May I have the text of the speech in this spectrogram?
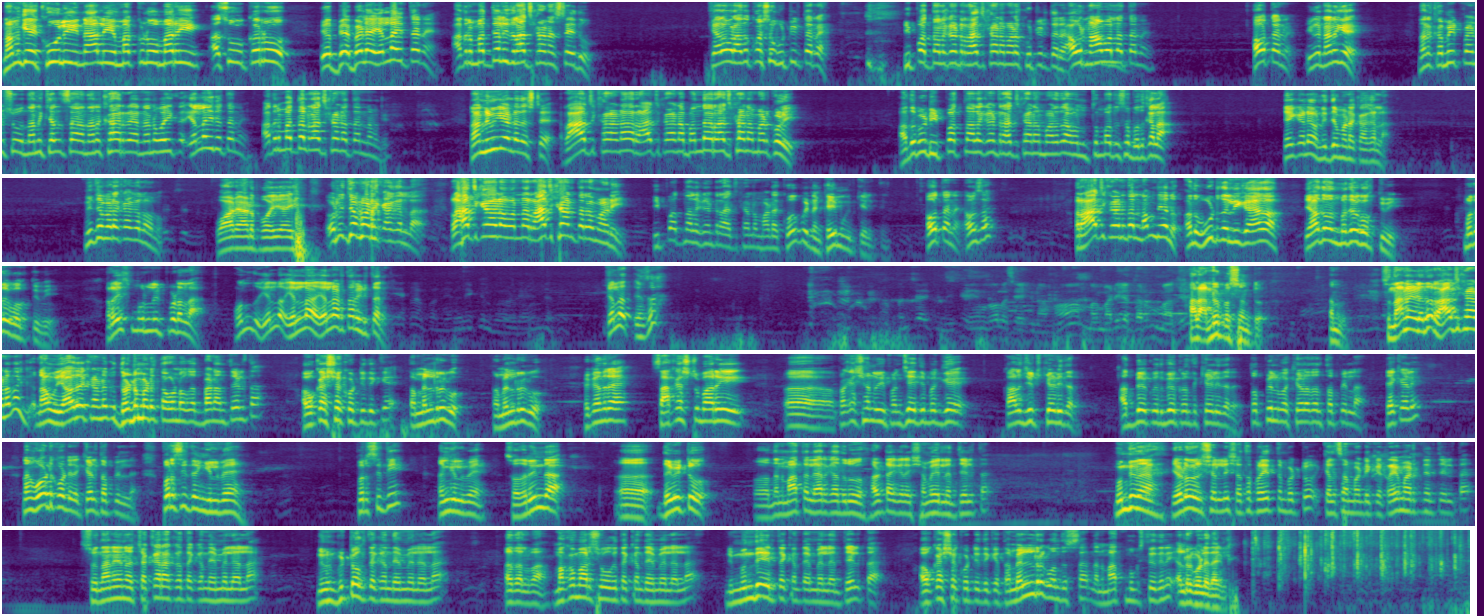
ನಮಗೆ ಕೂಲಿ, ನಾಲಿ ಮಕ್ಕಳು ಮರಿ, ಹಸು, ಕರು ಬೆಳೆ ಎಲ್ಲ ಇರ್ತಾನೆ. ಅದ್ರ ಮಧ್ಯದಲ್ಲಿ ಇದು ರಾಜಕಾರಣ ಅಷ್ಟೇ ಇದು. ಕೆಲವರು ಅದಕ್ಕೋಸ್ಕರ ಹುಟ್ಟಿರ್ತಾರೆ. ಇಪ್ಪತ್ನಾಲ್ಕು ಗಂಟೆ ರಾಜಕಾರಣ ಮಾಡಕ್ಕೆ ಕೊಟ್ಟಿರ್ತಾರೆ. ಅವ್ರು ನಾವಲ್ಲ ತಾನೆ. ಹೌದ್ ತಾನೆ. ಈಗ ನನಗೆ, ನನ್ನ ಕಮಿಟ್ಮೆಂಟ್ಸು ನನ್ನ ಕೆಲಸ, ನನ್ನ ಕಾರ್ಯ, ನನ್ನ ವೈಕ, ಎಲ್ಲ ಇದೆ ತಾನೆ. ಅದ್ರ ಮಧ್ಯದಲ್ಲಿ ರಾಜಕಾರಣ ತಾನೆ ನಮಗೆ. ನಾನು ನಿಮಗೆ ಹೇಳೋದಷ್ಟೇ, ರಾಜಕಾರಣ ರಾಜಕಾರಣ ಬಂದಾಗ ರಾಜಕಾರಣ ಮಾಡ್ಕೊಳ್ಳಿ. ಅದು ಬಿಟ್ಟು ಇಪ್ಪತ್ನಾಲ್ಕು ಗಂಟೆ ರಾಜಕಾರಣ ಮಾಡಿದ್ರೆ ಅವನು ತುಂಬ ದಿವಸ ಬದುಕಲ್ಲ. ಹೇಗೆ ಹೇಳಿ ಅವ್ನು ನಿದ್ದೆ ಮಾಡೋಕ್ಕಾಗಲ್ಲ. ನಿದ್ದೆ ಮಾಡೋಕ್ಕಾಗಲ್ಲ ಅವನು. ವಾಡ್ಯಾಡ್ ಪೋಯ ಅವ್ನು ನಿದ್ದೆ ಮಾಡೋಕ್ಕಾಗಲ್ಲ. ರಾಜಕಾರಣವನ್ನು ರಾಜಕಾರಣ ಥರ ಮಾಡಿ. ಇಪ್ಪತ್ನಾಲ್ಕು ಗಂಟೆ ರಾಜಕಾರಣ ಮಾಡೋಕ್ಕೆ ಹೋಗ್ಬಿಟ್ಟು ನಾನು ಕೈ ಮುಗಿದು ಕೇಳ್ತೀನಿ. ಹೌದಾನೆ ಹೌದು ಸರ್. ರಾಜಕಾರಣದಲ್ಲಿ ನಮ್ದೇನು? ಅದು ಊಟದಲ್ಲಿ ಈಗ ಯಾವುದೋ ಒಂದು ಮದುವೆಗೆ ಹೋಗ್ತೀವಿ. ಮದುವೆಗೆ ಹೋಗ್ತೀವಿ. ರೈಸ್ ಮುರ್ಲಿ ಇಟ್ಬಿಡಲ್ಲ. ಒಂದು ಎಲ್ಲ ಎಲ್ಲ ಎಲ್ಲ ಥರ ಇಡ್ತಾರೆ. ಎಲ್ಲ ಏನು ಸರ್? ಅಲ್ಲ ಹಂಡ್ರೆಡ್ ಪರ್ಸೆಂಟು ಅಂದ್ರೆ ಸೊ ನಾನು ಹೇಳೋದು ರಾಜಕಾರಣದ ನಾವು ಯಾವುದೇ ಕಾರಣಕ್ಕೂ ದೊಡ್ಡ ಮಟ್ಟಕ್ಕೆ ತೊಗೊಂಡೋಗೋದು ಬೇಡ ಅಂತ ಹೇಳ್ತಾ ಅವಕಾಶ ಕೊಟ್ಟಿದ್ದಕ್ಕೆ ತಮ್ಮೆಲ್ರಿಗೂ ತಮ್ಮೆಲ್ರಿಗೂ. ಯಾಕಂದರೆ ಸಾಕಷ್ಟು ಬಾರಿ ಆ, ಪ್ರಕಾಶ್ ಅವರು ಈ ಪಂಚಾಯತಿ ಬಗ್ಗೆ ಕಾಳಜಿ ಇಟ್ಟು ಕೇಳಿದ್ದಾರೆ ಅದು ಬೇಕು ಇದು ಬೇಕು ಅಂತ ಕೇಳಿದ್ದಾರೆ ತಪ್ಪಿಲ್ವ ಕೇಳೋದಲ್ಲಿ ತಪ್ಪಿಲ್ಲ. ಯಾಕೆ ಹೇಳಿ? ನಂಗೆ ಓಟ್ ಕೊಟ್ಟಿದೆ ಕೇಳಿ ತಪ್ಪಿಲ್ಲ. ಪರಿಸ್ಥಿತಿ ಹಂಗಿಲ್ವೇ? ಪರಿಸ್ಥಿತಿ ಹಂಗಿಲ್ವೇ? ಸೊ ಅದರಿಂದ ದಯವಿಟ್ಟು ನನ್ನ ಮಾತಲ್ಲಿ ಯಾರಿಗಾದರೂ ಹರ್ಟ್ ಆಗಿರೋ ಕ್ಷಮೆ ಇರಲಿ ಅಂತ ಹೇಳ್ತಾ ಮುಂದಿನ ಎರಡು ವರ್ಷದಲ್ಲಿ ಶತ ಪ್ರಯತ್ನ ಪಟ್ಟು ಕೆಲಸ ಮಾಡಲಿಕ್ಕೆ ಟ್ರೈ ಮಾಡ್ತೀನಿ ಅಂತ ಹೇಳ್ತಾ ಸೊ ನಾನೇನು ಚಕ್ಕರ್ ಹಾಕೋತಕ್ಕಂಥ ಎಂ ಎಲ್ ಎ ಅಲ್ಲ ನಿಮ್ಮನ್ನು ಬಿಟ್ಟು ಹೋಗ್ತಕ್ಕಂಥ ಎಂ ಎಲ್ ಎ ಅಲ್ಲ ಅದಲ್ವಾ? ಮಕಮಾರಿಸಿ ಹೋಗತಕ್ಕಂಥ ಎಂ ಎಲ್ ಎ ಅಲ್ಲ ನಿಮ್ಮ ಮುಂದೆ ಇರ್ತಕ್ಕಂಥ ಎಂ ಎಲ್ ಎ ಅಂತ ಹೇಳ್ತಾ ಅವಕಾಶ ಕೊಟ್ಟಿದ್ದಕ್ಕೆ ತಮ್ಮೆಲ್ಲರಿಗೂ ಒಂದು ಸಹ ನನ್ನ ಮಾತು ಮುಗಿಸ್ತಿದ್ದೀನಿ. ಎಲ್ರಿಗೂ ಒಳ್ಳೆಯದಾಗಲಿ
